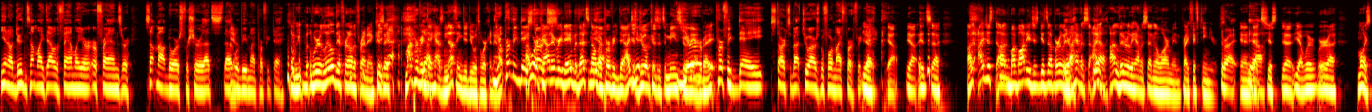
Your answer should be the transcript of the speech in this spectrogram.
you know, doing something like that with a family or, or friends or something outdoors for sure. That's that Yeah. would be my perfect day. So we we're a little different on the front end because Yeah. my perfect Yeah. day has nothing to do with working out. Your perfect day I work out every day, but that's not my perfect day. I just Your- do it because it's a means to an end, right? perfect day starts about two hours before my perfect day. yeah, yeah. It's uh, I, I just uh, my body just gets up earlier. I haven't. I, I literally haven't set an alarm in probably 15 years. Right. and that's just uh, yeah. We're we're. Uh, I'm always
